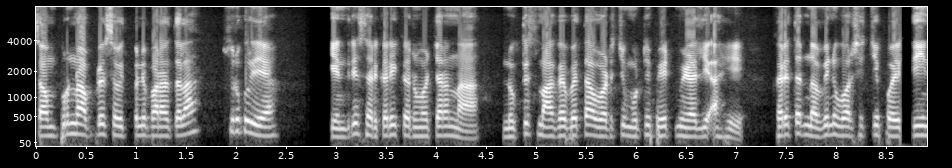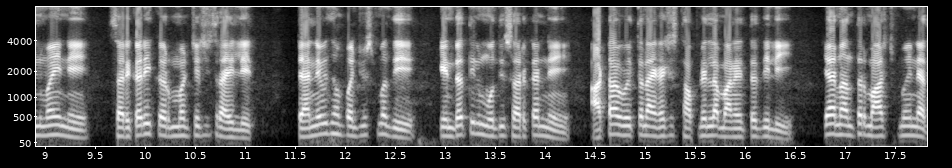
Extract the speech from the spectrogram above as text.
संपूर्ण अपडेट सवितपणे पाहण्याला सुरू करूया. केंद्रीय सरकारी कर्मचाऱ्यांना नुकतीच महागाई भत्ता वाढीची मोठी भेट मिळाली आहे. खरे तर नवीन वर्षाचे पहिले तीन महिने सरकारी कर्मचारीच राहिलेत. त्याने दोन हजार पंचवीसमध्ये केंद्रातील मोदी सरकारने आठवा वेतन आयोगाच्या स्थापनेला मान्यता दिली. त्यानंतर मार्च महिन्यात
